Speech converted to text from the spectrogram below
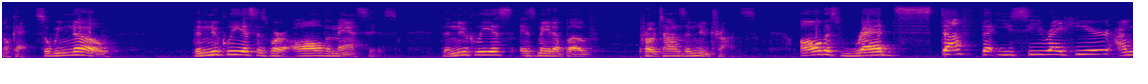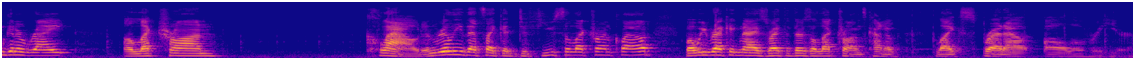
Okay, so we know the nucleus is where all the mass is. The nucleus is made up of protons and neutrons. All this red stuff that you see right here, I'm going to write electron cloud. And really that's like a diffuse electron cloud, but we recognize, right, that there's electrons kind of like spread out all over here.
